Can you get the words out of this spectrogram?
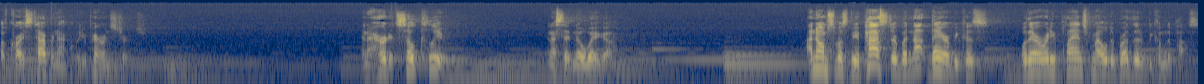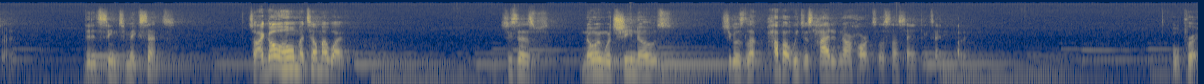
of Christ Tabernacle, your parents' church. And I heard it so clear. And I said, No way, God. I know I'm supposed to be a pastor, but not there because, well, there are already plans for my older brother to become the pastor. It didn't seem to make sense. So I go home, I tell my wife. She says, knowing what she knows, she goes, How about we just hide it in our hearts? Let's not say anything to anybody. We'll pray.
